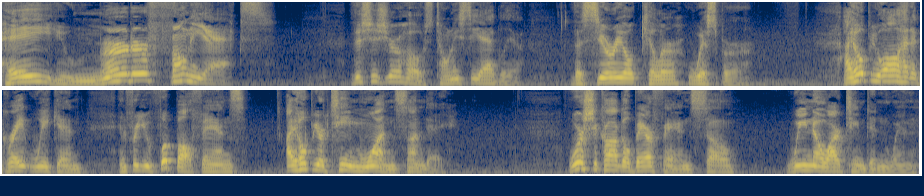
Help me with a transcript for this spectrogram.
Hey, you murder phoniacs! This is your host, Tony Ciaglia, the serial killer whisperer. I hope you all had a great weekend, and for you football fans, I hope your team won Sunday. We're Chicago Bear fans, so we know our team didn't win.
